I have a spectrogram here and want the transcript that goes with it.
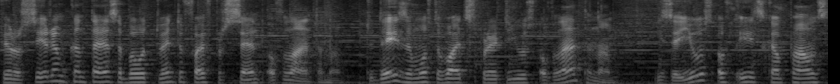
Ferrocerium contains about 25% of lanthanum. Today the most widespread use of lanthanum is the use of its compounds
